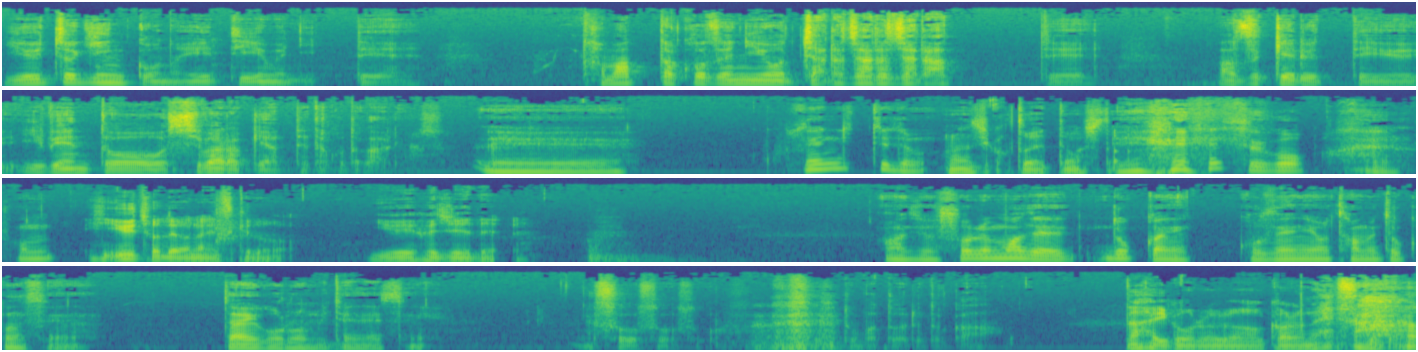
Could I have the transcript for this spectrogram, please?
ゆうちょ銀行の ATM に行って、溜まった小銭をジャラジャラジャラって預けるっていうイベントをしばらくやってたことがありました。えー、小銭ってでも、同じことをやってました。えー、すご。そん悠長ではないですけど、UFJ で。あ、じゃあそれまでどっかに小銭を貯めとくんですね。大五郎みたいなやつに。そうそうそう。ペ ットボトルとか。大五郎がわからないですけど。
